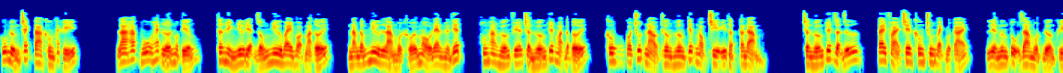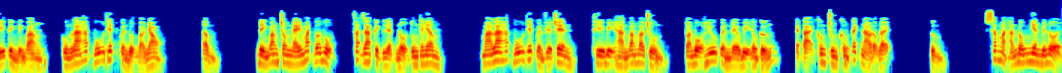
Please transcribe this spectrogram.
cũng đừng trách ta không khách khí. La hắc vũ hét lớn một tiếng, thân hình như điện giống như bay vọt mà tới, nắm đấm như là một khối màu đen huyền thiết hung hăng hướng phía trần hướng tuyết mặt đập tới, không có chút nào thương hương tiếc ngọc chi ý thật can đảm. Trần hướng tuyết giận dữ, tay phải trên không trung vạch một cái, liền ngưng tụ ra một đường khí kình đỉnh băng, cùng la hắc vũ thiết quyền đụng vào nhau. Ẩm đỉnh băng trong nháy mắt vỡ vụn, phát ra kịch liệt nổ tung thanh âm. Mà la hắc vũ thiết quyền phía trên, thì bị hàn băng bao trùm, toàn bộ hữu quyền đều bị đông cứng, kẹt tại không trung không cách nào động đậy. Ừng sắc mặt hắn đống nhiên biến đổi,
